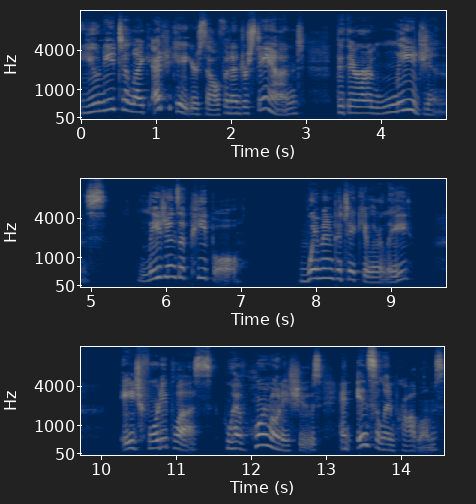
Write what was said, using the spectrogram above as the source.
you need to like educate yourself and understand that there are legions, legions of people, women particularly, age 40 plus, who have hormone issues and insulin problems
